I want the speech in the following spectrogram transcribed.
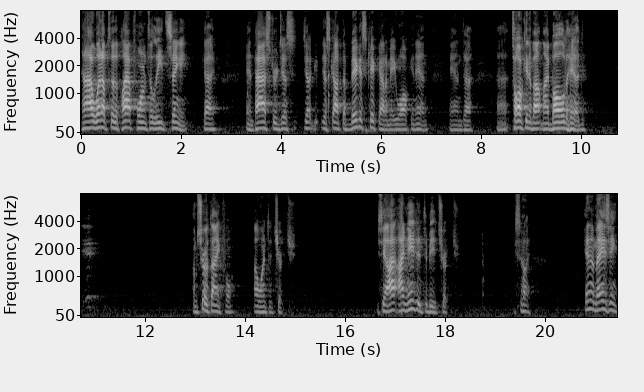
And I went up to the platform to lead singing, okay? And Pastor just, just got the biggest kick out of me walking in. And talking about my bald head. I'm sure thankful I went to church. You see, I, I needed to be at church. So, it amazing?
